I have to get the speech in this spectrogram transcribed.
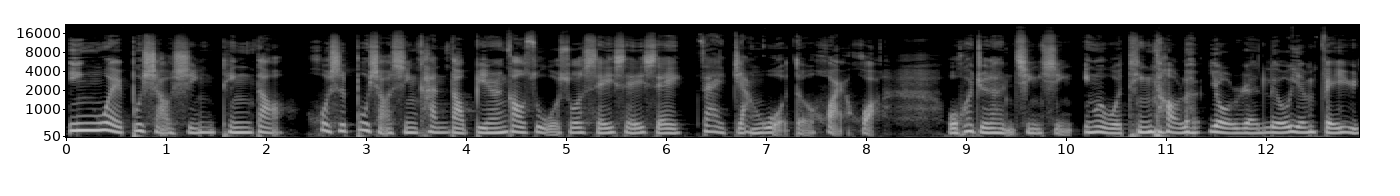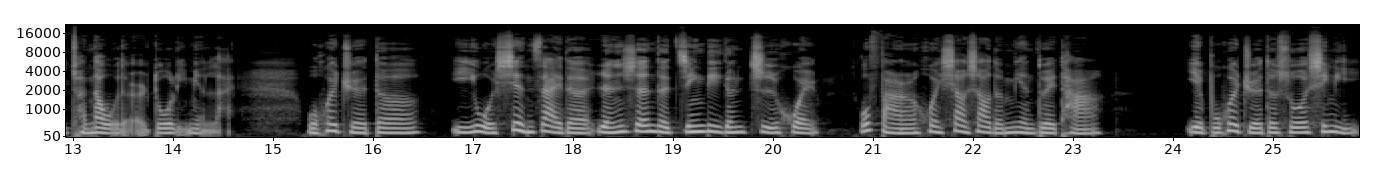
因为不小心听到。或是不小心看到别人告诉我说谁谁谁在讲我的坏话，我会觉得很庆幸，因为我听到了有人流言蜚语传到我的耳朵里面来。我会觉得，以我现在的人生的经历跟智慧，我反而会笑笑的面对他，也不会觉得说心里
